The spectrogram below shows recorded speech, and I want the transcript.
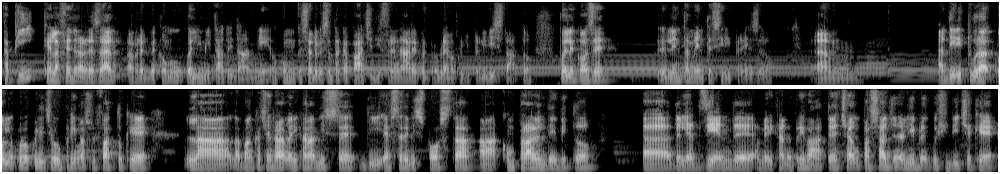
capì che la Federal Reserve avrebbe comunque limitato i danni o comunque sarebbe stata capace di frenare quel problema con i titoli di Stato, poi le cose eh, lentamente si ripresero. Um, addirittura quello, quello, che dicevo prima sul fatto che la, la, Banca Centrale Americana disse di essere disposta a comprare il debito uh, delle aziende americane private, c'è un passaggio nel libro in cui si dice che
